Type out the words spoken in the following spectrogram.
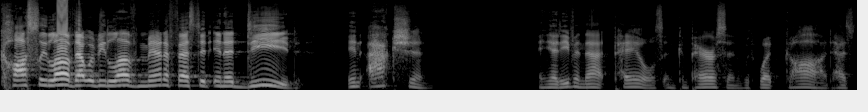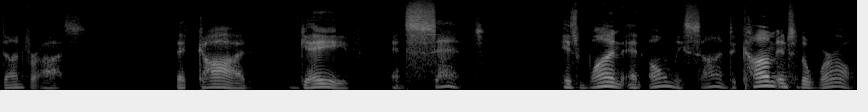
costly love. That would be love manifested in a deed, in action. And yet, even that pales in comparison with what God has done for us. That God gave and sent his one and only Son to come into the world.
